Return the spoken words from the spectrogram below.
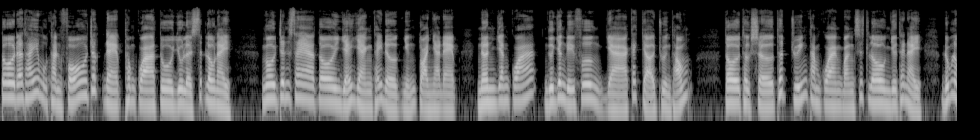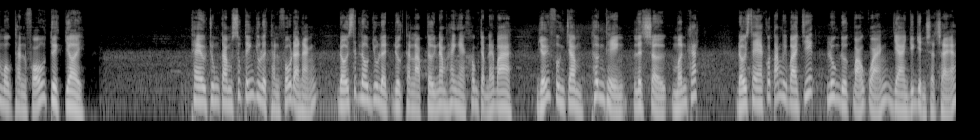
Tôi đã thấy một thành phố rất đẹp thông qua tour du lịch xích lô này. Ngồi trên xe tôi dễ dàng thấy được những tòa nhà đẹp, nền văn hóa, người dân địa phương và các chợ truyền thống. Tôi thực sự thích chuyến tham quan bằng xích lô như thế này, đúng là một thành phố tuyệt vời. Theo Trung tâm xúc tiến du lịch thành phố Đà Nẵng, đội xích lô du lịch được thành lập từ năm 2003 với phương châm thân thiện, lịch sự, mến khách. Đội xe có 83 chiếc luôn được bảo quản và giữ gìn sạch sẽ.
